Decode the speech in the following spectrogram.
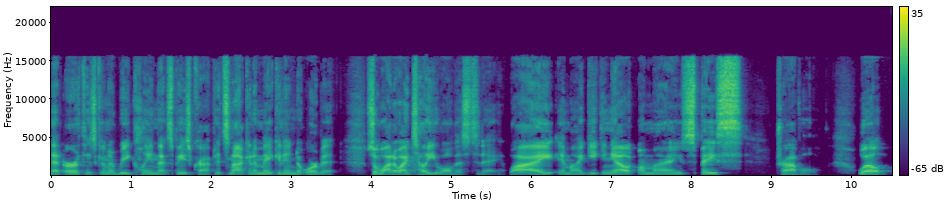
That Earth is going to reclaim that spacecraft. It's not going to make it into orbit. So, why do I tell you all this today? Why am I geeking out on my space travel? Well,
